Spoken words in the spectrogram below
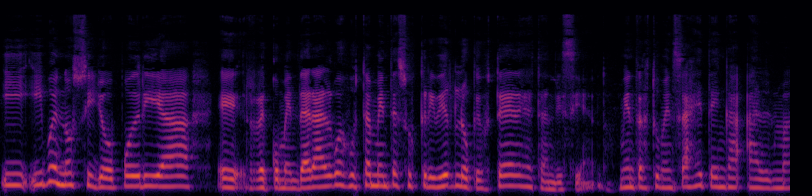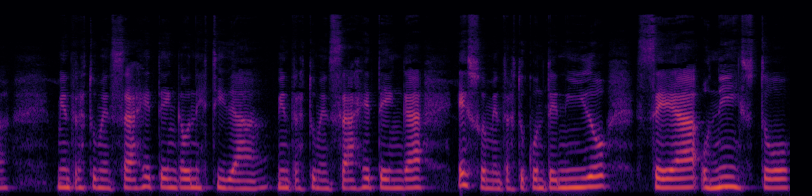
Y, bueno, si yo podría eh, recomendar algo es justamente suscribir lo que ustedes están diciendo. Mientras tu mensaje tenga alma, mientras tu mensaje tenga honestidad, mientras tu mensaje tenga eso, mientras tu contenido sea honesto,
